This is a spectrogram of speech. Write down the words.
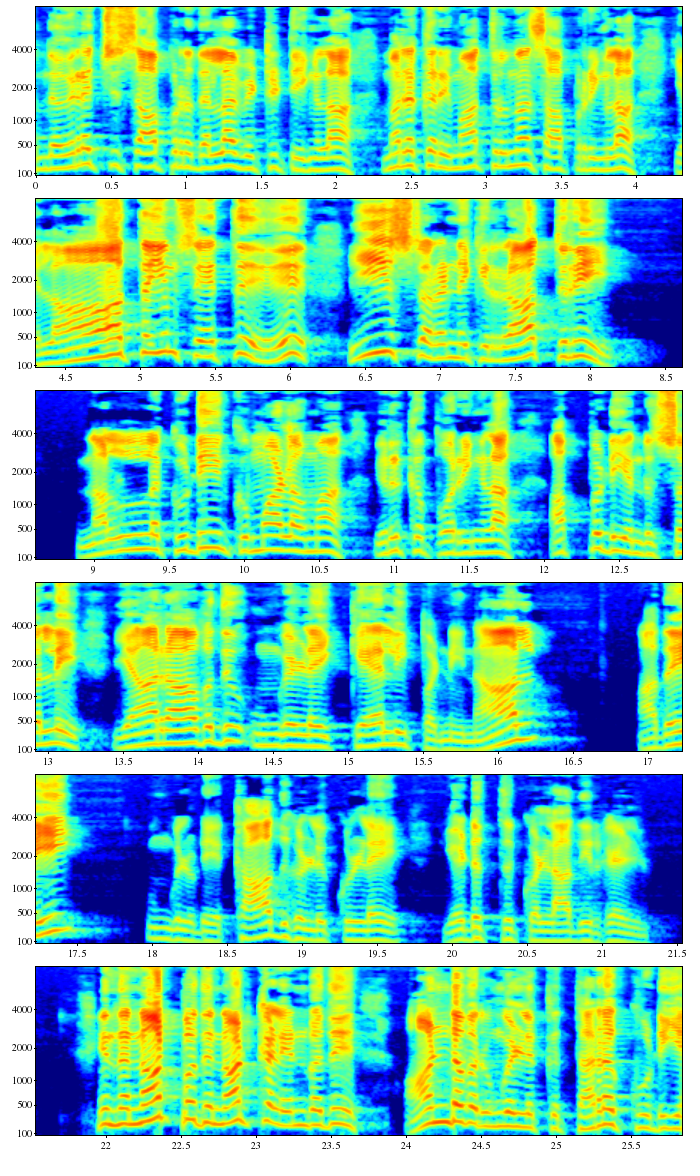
இந்த இறைச்சி சாப்பிட்றதெல்லாம் விட்டுட்டீங்களா? மரக்கறி மாத்திரம்தான் சாப்பிட்றீங்களா? எல்லாத்தையும் சேர்த்து ஈஸ்டர் அன்னைக்கு ராத்திரி நல்ல குடியும் கும்மாளமா இருக்க போறீங்களா? அப்படி என்று சொல்லி யாராவது உங்களை கேலி பண்ணினால் அதை உங்களுடைய காதுகளுக்குள்ளே எடுத்து கொள்ளாதீர்கள். இந்த நாற்பது நாட்கள் என்பது ஆண்டவர் உங்களுக்கு தரக்கூடிய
